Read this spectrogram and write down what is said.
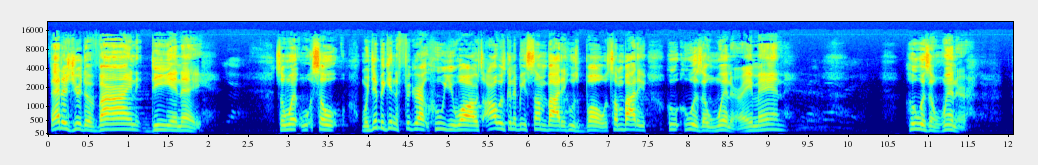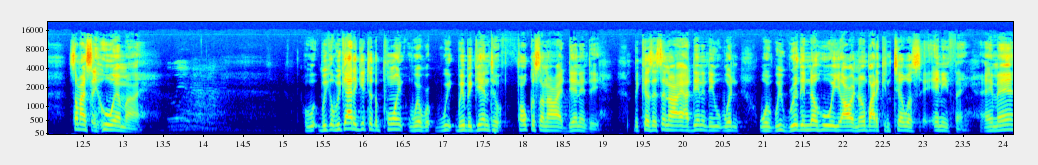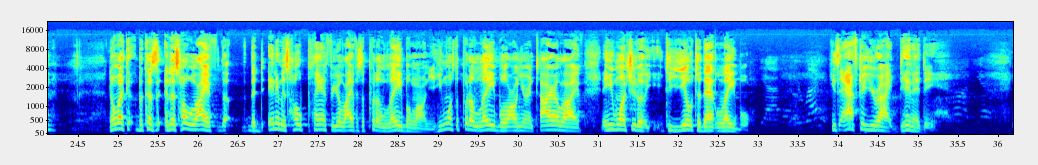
That is your divine DNA. So when so when you begin to figure out who you are, it's always going to be somebody who's bold, somebody who, who is a winner. Amen. Who is a winner? Somebody say, Who am I? We, we got to get to the point where we, we begin to focus on our identity because it's in our identity when, when we really know who we are. Nobody can tell us anything. Amen? Nobody, because in this whole life, the, the enemy's whole plan for your life is to put a label on you. He wants to put a label on your entire life, and he wants you to, to yield to that label. He's after your identity.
